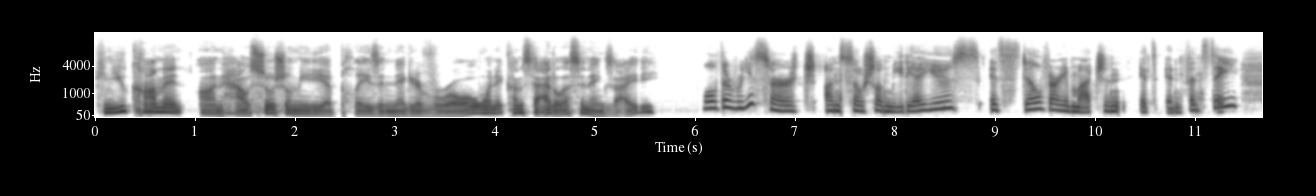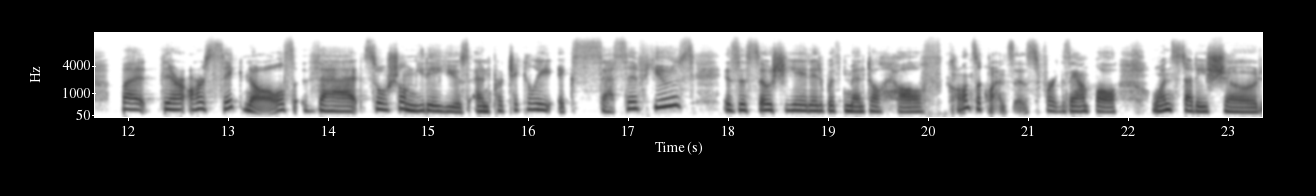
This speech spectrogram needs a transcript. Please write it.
Can you comment on how social media plays a negative role when it comes to adolescent anxiety? Well, the research on social media use is still very much in its infancy, but there are signals that social media use and particularly excessive use is associated with mental health consequences. For example, one study showed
